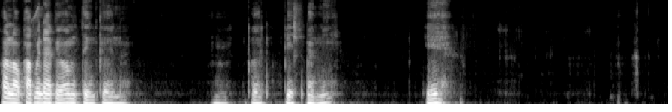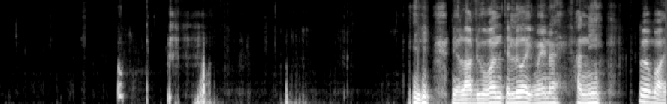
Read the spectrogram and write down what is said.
ถ้าเราพับไม่ได้แปลว่ามันตึงเกินนะเปิดปิดแบบนี้โอเคเดี๋ยวเราดูว่ามันจะรั่วอีกไหมนะคันนี้รั่วบ่อย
